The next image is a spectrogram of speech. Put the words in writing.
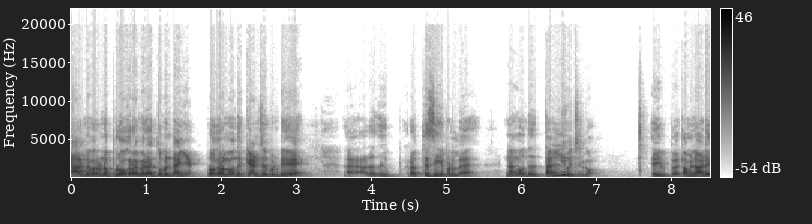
யாருமே வரணும்னா ப்ரோக்ராமே ரத்து பண்ணிட்டாங்க. ப்ரோக்ராமை வந்து கேன்சல் பண்ணிட்டு அதாவது ரத்து செய்யப்படலை. நாங்கள் வந்து அதை தள்ளி வச்சுருக்கோம். இப்போ தமிழ்நாடு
